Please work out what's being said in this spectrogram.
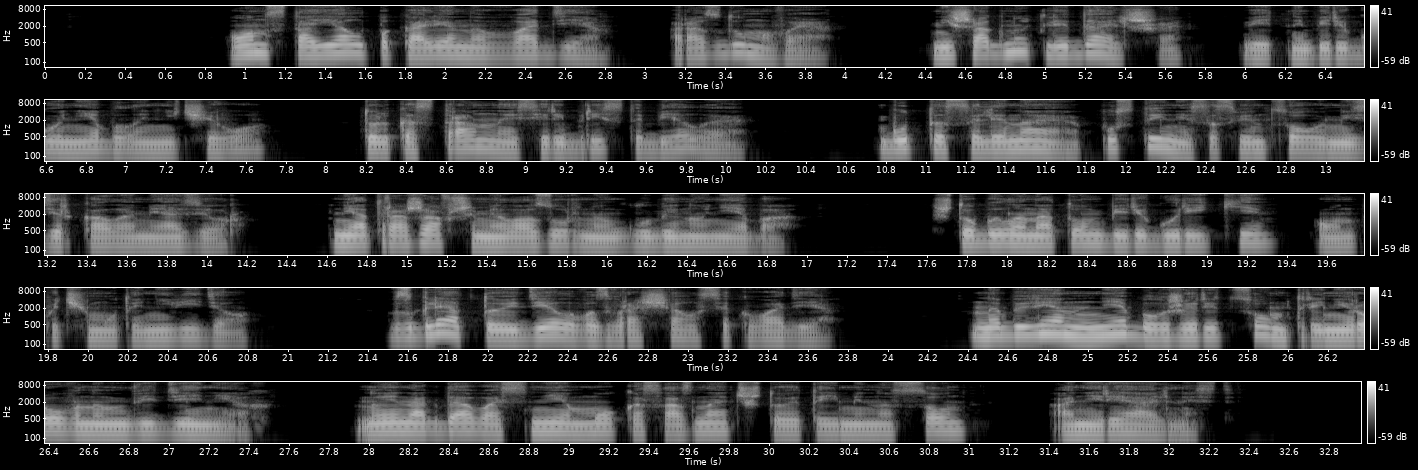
Он стоял по колено в воде, раздумывая, не шагнуть ли дальше, ведь на берегу не было ничего, только странная серебристо-белая, будто соляная пустыня со свинцовыми зеркалами озер, не отражавшими лазурную глубину неба. Что было на том берегу реки, он почему-то не видел. Взгляд то и дело возвращался к воде. Набвен не был жрецом, тренированным в видениях, но иногда во сне мог осознать, что это именно сон, а не реальность.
